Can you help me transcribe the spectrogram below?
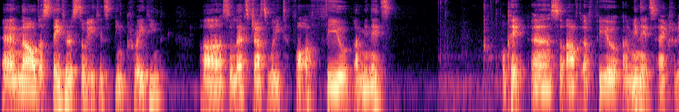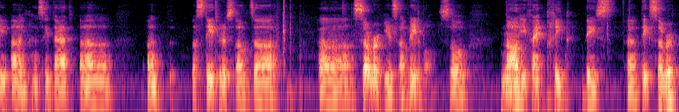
and now the status so it is being created. Uh, so let's just wait for a few uh, minutes. Okay uh, so after a few uh, minutes actually uh, you can see that uh, the status of the server is available. So now if I click this data server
